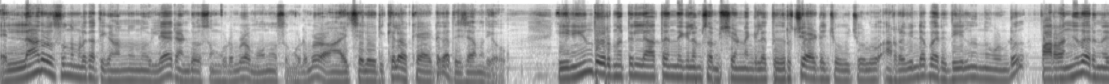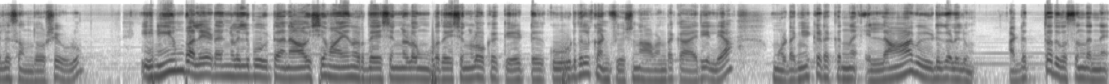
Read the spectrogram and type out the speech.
എല്ലാ ദിവസവും നമ്മൾ കത്തിക്കണം എന്നൊന്നുമില്ല രണ്ട് ദിവസം കൂടുമ്പോഴോ മൂന്ന് ദിവസം കൂടുമ്പോഴോ ആഴ്ചയിൽ ഒരിക്കലോ ഒക്കെ ആയിട്ട് കത്തിച്ചാൽ മതിയാവും. ഇനിയും തീർന്നിട്ടില്ലാത്ത എന്തെങ്കിലും സംശയം ഉണ്ടെങ്കിൽ തീർച്ചയായിട്ടും ചോദിച്ചോളൂ. അറിവിന്റെ പരിധിയിൽ നിന്നുകൊണ്ട് പറഞ്ഞു തരുന്നതിൽ സന്തോഷമേ ഉള്ളൂ. ഇനിയും പലയിടങ്ങളിൽ പോയിട്ട് അനാവശ്യമായ നിർദ്ദേശങ്ങളും ഉപദേശങ്ങളും ഒക്കെ കേട്ട് കൂടുതൽ കൺഫ്യൂഷൻ ആവേണ്ട കാര്യമില്ല. മുടങ്ങിക്കിടക്കുന്ന എല്ലാ വീടുകളിലും അടുത്ത ദിവസം തന്നെ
